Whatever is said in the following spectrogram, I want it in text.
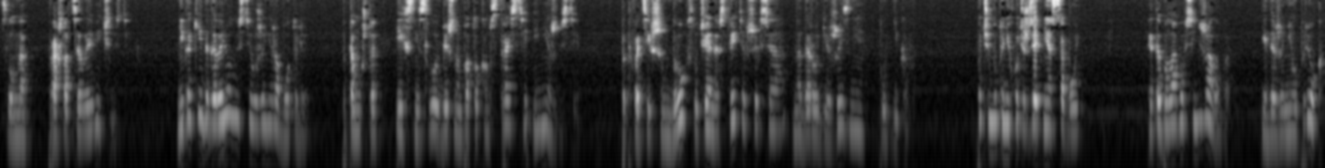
словно Прошла целая вечность. Никакие договоренности уже не работали, потому что их снесло бешеным потоком страсти и нежности, подхватившим двух случайно встретившихся на дороге жизни путников. «Почему ты не хочешь взять меня с собой?» Это была вовсе не жалоба и даже не упрек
